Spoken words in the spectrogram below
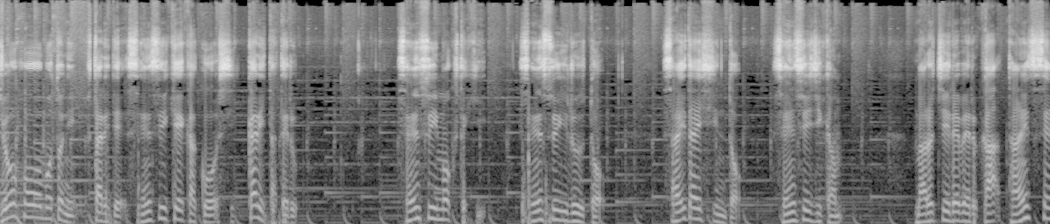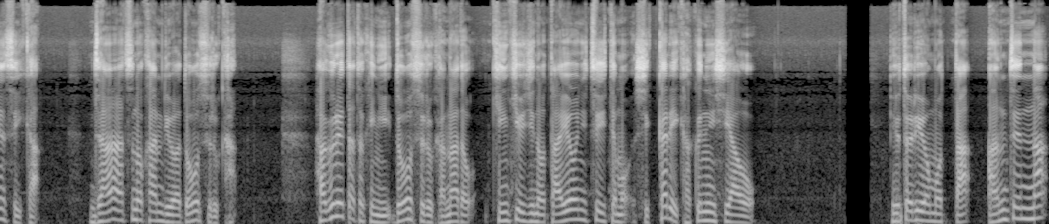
情報をもとに2人で潜水計画をしっかり立てる。潜水目的潜水ルート最大深度潜水時間マルチレベルか単一潜水か残圧の管理はどうするかはぐれた時にどうするかなど緊急時の対応についてもしっかり確認し合おうゆとりを持った安全な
